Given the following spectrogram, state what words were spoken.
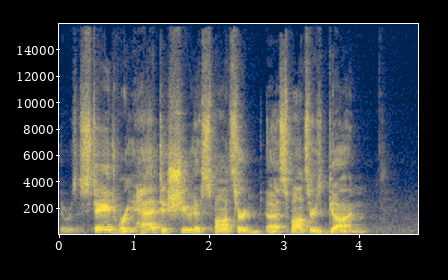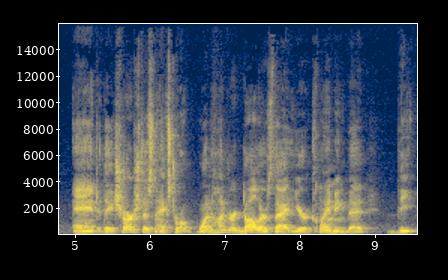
There was a stage where you had to shoot a sponsored uh, sponsor's gun, and they charged us an extra $100 that year, claiming that the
